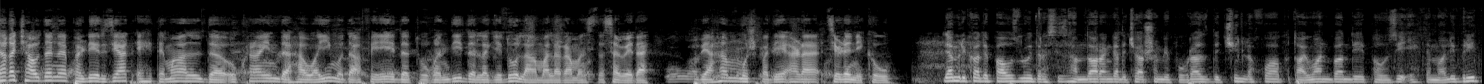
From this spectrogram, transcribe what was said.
دغه چاودنه په ډېر زیات احتمال د اوکراین د هوایي مدافعې د توغندي د لګېدو له امله رامنځته شوې ده، خو بیا هم موږ په دې اړه څېړنې کوو. د امریکا د پوځ لوی درستیز همدارنګه د چهارشنبې په ورځ د چین له خوا په تایوان باندې پوځي احتمالي برید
